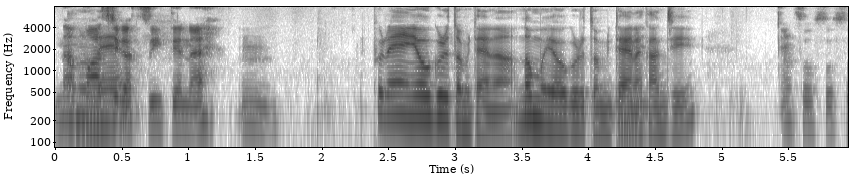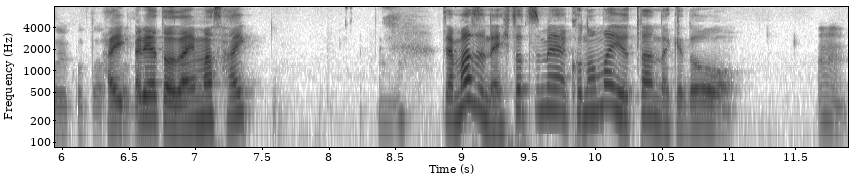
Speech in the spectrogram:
何も味がついてない、うん。プレーンヨーグルトみたいな飲むヨーグルトみたいな感じ、あそうそうそういうこと。はいありがととうございます。はい。うん。じゃあまずね一つ目この前言ったんだけどううん。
